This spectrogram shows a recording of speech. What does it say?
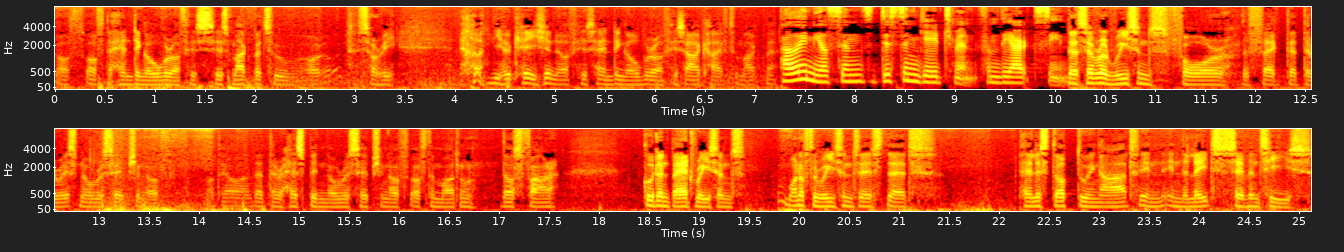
of, of the handing over of his, his MACBA to, or sorry, on the occasion of his handing over of his archive to MACBA. Palle Nielsen's disengagement from the art scene. There are several reasons for the fact that there is no reception of, are, that there has been no reception of, of the model thus far. Good and bad reasons. One of the reasons is that Palle stopped doing art in, in the late 70s,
